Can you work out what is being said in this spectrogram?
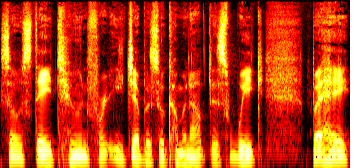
So stay tuned for each episode coming out this week. But hey,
